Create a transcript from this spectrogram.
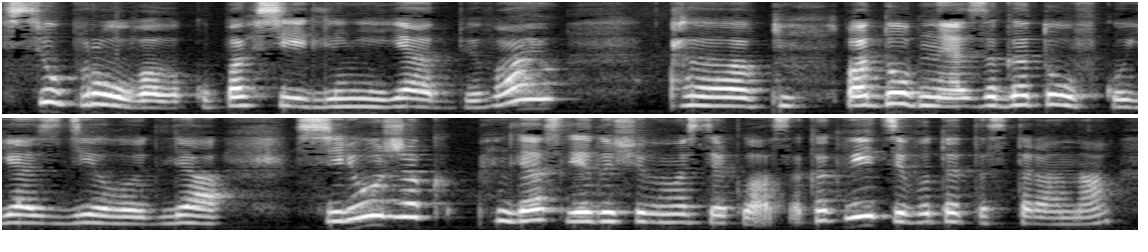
Всю проволоку по всей длине я отбиваю. А, подобную заготовку я сделаю для сережек для следующего мастер-класса. Как видите, вот эта сторона –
